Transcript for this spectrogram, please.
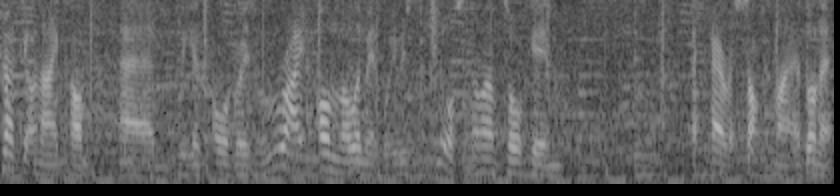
Tried to get an icon um, because Oliver is right on the limit, but he was just, and I'm talking a pair of socks might have done it.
